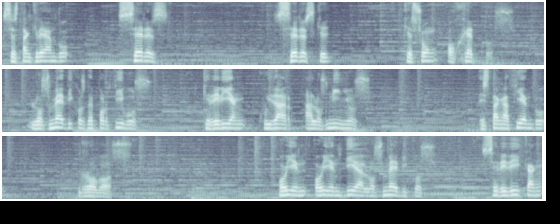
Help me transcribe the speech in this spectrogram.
se están creando seres seres que, que son objetos. Los médicos deportivos que debían cuidar a los niños están haciendo robots. Hoy en, hoy en día los médicos se dedican,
